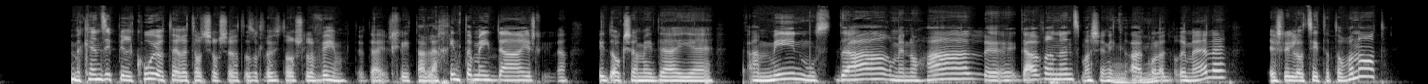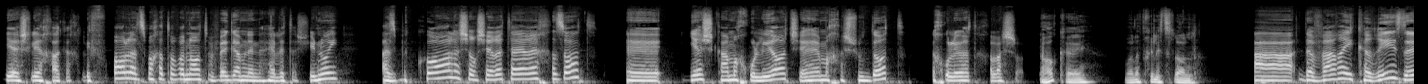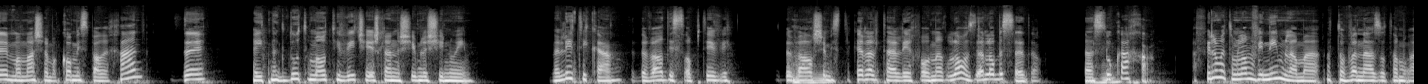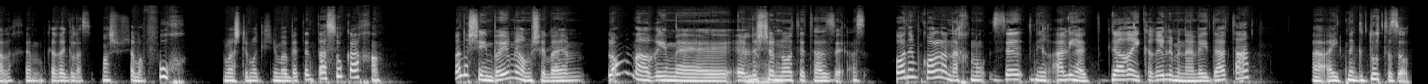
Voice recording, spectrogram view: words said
מקנזי פירקו יותר את השרשרת הזאת ליותר שלבים. אתה יודע, יש לי את הלהכין את המידע, יש לי לדאוג שהמידע יהיה אמין, מוסדר, מנוהל, אה, governance, מה שנקרא, mm-hmm. כל הדברים האלה. יש לי להוציא את התובנות, יש לי אחר כך לפעול על סמך התובנות וגם לנהל את השינוי. אז בכל השרשרת הערך הזאת, אה, יש כמה חוליות שהן החשודות החוליות החלשות. אוקיי, okay. בוא נתחיל לצלול. הדבר העיקרי זה ממש המקום מספר אחד, זה ההתנגדות המאוד טבעית שיש לאנשים לשינויים. אנליטיקה זה דבר דיסרפטיבי, זה דבר mm-hmm. שמסתכל על תהליך ואומר, לא, זה לא בסדר, תעשו mm-hmm. ככה. אפילו אם אתם לא מבינים למה התובנה הזאת אמרה לכם כרגע לעשות משהו שם הפוך למה שאתם מרגישים בבטן, תעשו ככה. אנשים ביום יום שלהם לא ממהרים אה, mm-hmm. לשנות את הזה. אז קודם כל אנחנו, זה נראה לי האתגר העיקרי למנהלי דאטה, ההתנגדות הזאת.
